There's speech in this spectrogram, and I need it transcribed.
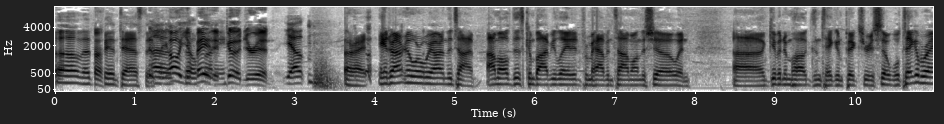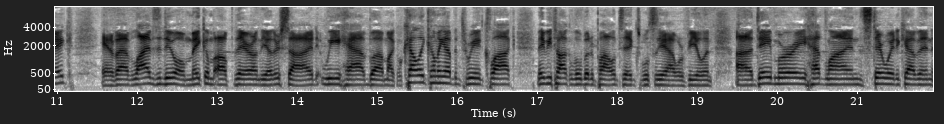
Oh, that's fantastic. Uh, oh, you so made funny. it. Good, you're in. Yep. All right, Andrew, I don't know where we are in the time. I'm all discombobulated from having Tom on the show and uh, giving him hugs and taking pictures. So we'll take a break, and if I have lives to do, I'll make them up there on the other side. We have uh, Michael Kelly coming up at three o'clock. Maybe talk a little bit of politics. We'll see how we're feeling. Uh, Dave Murray headlines, Stairway to Kevin.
